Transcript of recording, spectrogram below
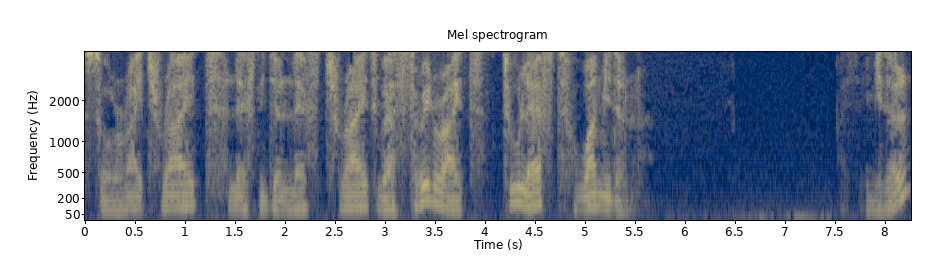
So right, right, left, middle, left, right. We have three right, two left, one middle. I say middle.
